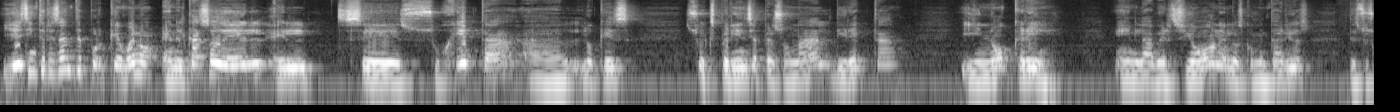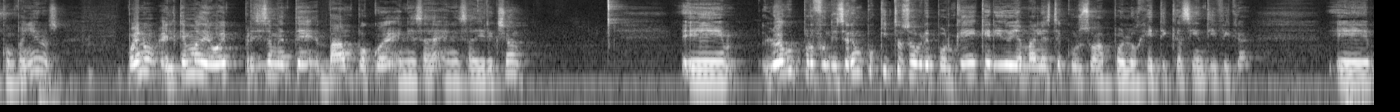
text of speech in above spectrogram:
Y es interesante porque, bueno, en el caso de él, él se sujeta a lo que es su experiencia personal directa y no cree en la versión, en los comentarios de sus compañeros. Bueno, el tema de hoy precisamente va un poco en esa, en esa dirección. Eh, luego profundizaré un poquito sobre por qué he querido llamarle este curso apologética científica. Eh,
